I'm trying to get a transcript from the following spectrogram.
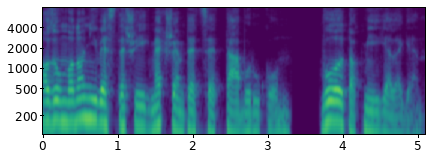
Azonban annyi veszteség meg sem tetszett táborukon. Voltak még elegen.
